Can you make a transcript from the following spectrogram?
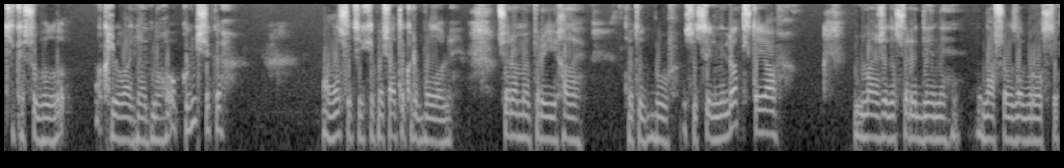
тільки що було клювання одного окунчика, але це тільки початок риболовлі. Вчора ми приїхали, то тут був суцільний льот стояв майже до середини нашого забросу.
